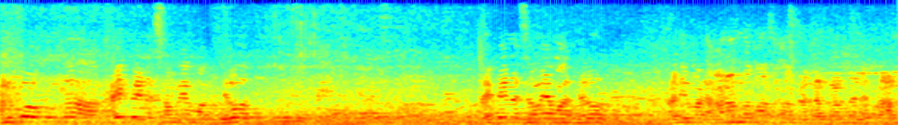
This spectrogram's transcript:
అనుకోకుండా అయిపోయిన సమయం మాకు తెలియదు. అయిపోయిన సమయం మాకు తెలియదు. కానీ వాడు ఆనంద భాస్కర్ నా గర్భాన్ని ప్రాణ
